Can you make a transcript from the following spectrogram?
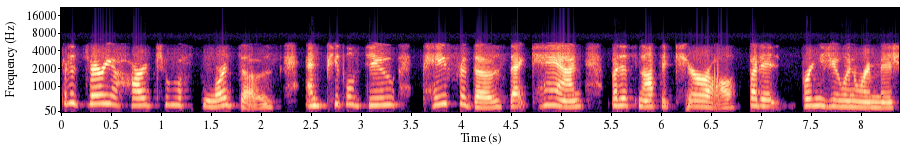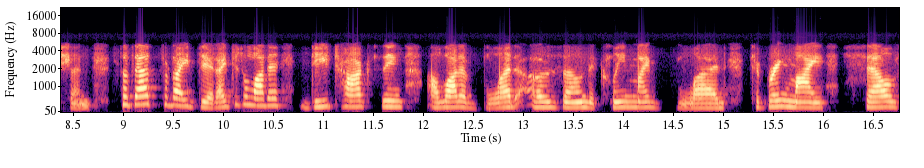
but it's very hard to afford those and people do pay for those that can but it's not the cure all but it brings you in remission. So that's what I did. I did a lot of detoxing, a lot of blood ozone to clean my blood, to bring my cells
